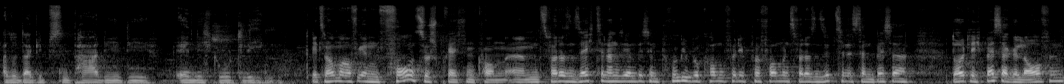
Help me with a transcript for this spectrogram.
also da gibt es ein paar, die, die ähnlich gut liegen. Jetzt wollen wir auf Ihren Fonds zu sprechen kommen. Ähm, 2016 haben Sie ein bisschen Prügel bekommen für die Performance. 2017 ist dann besser, deutlich besser gelaufen.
